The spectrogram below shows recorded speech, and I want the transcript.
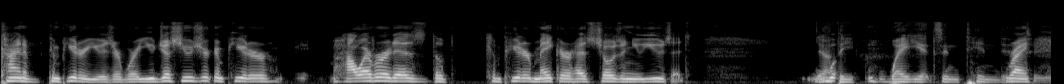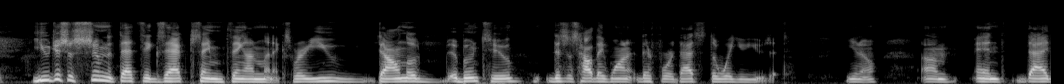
kind of computer user where you just use your computer however it is the computer maker has chosen you use it yeah, the way it's intended right. to. You just assume that that's the exact same thing on Linux, where you download Ubuntu. This is how they want it, therefore that's the way you use it. You know, um, and that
